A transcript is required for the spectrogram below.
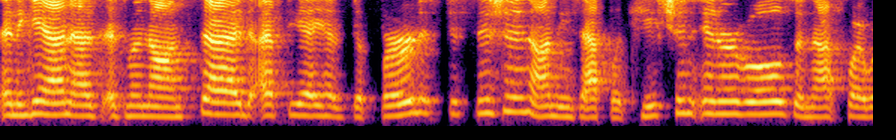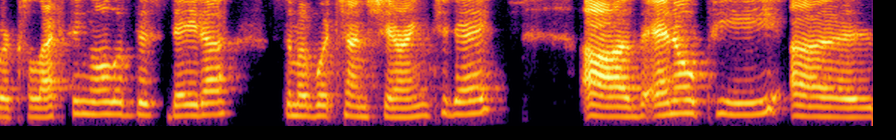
And again, as, as Manon said, FDA has deferred its decision on these application intervals, and that's why we're collecting all of this data, some of which I'm sharing today. Uh, the NOP, uh,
